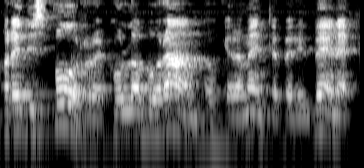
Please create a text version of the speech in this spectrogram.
predisporre, collaborando chiaramente per il bene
